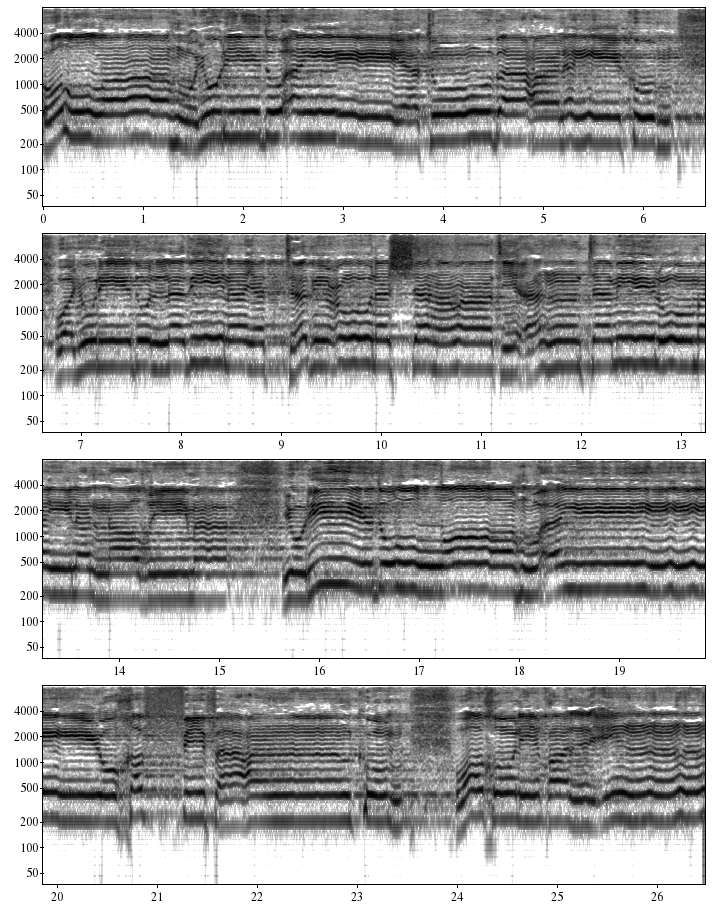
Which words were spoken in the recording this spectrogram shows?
والله يريد أن يتوب عليكم. ويريد الذين يتبعون الشهوات أن تميلوا ميلا عظيما. يريد الله أن يخفف عنكم وخلق الإنسان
